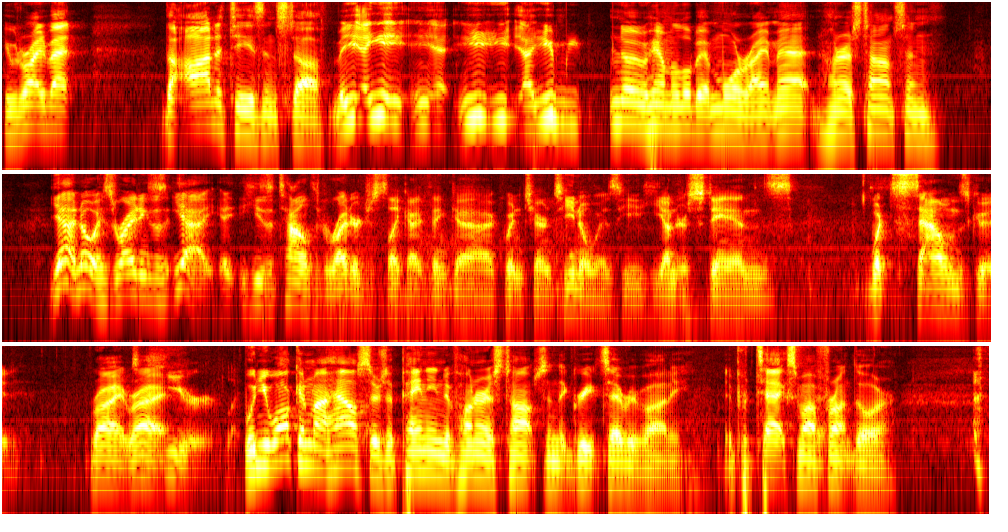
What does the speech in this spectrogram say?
He would write about the oddities and stuff. But you, you, you, you, you know him a little bit more, right, Matt? Hunter S. Thompson. Yeah, no, his writings. Is, yeah, he's a talented writer, just like I think uh, Quentin Tarantino is. He he understands what sounds good. Right, right. Here, like, When you walk in my house, there's a painting of Hunter S. Thompson that greets everybody. It protects my front door.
